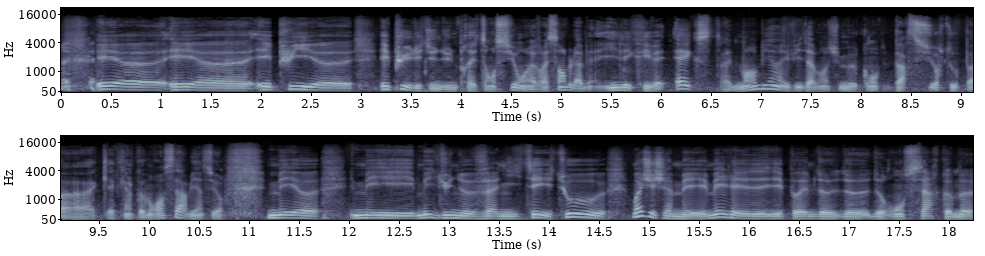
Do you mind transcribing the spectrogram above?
et, euh, et, et puis, et puis, il était d'une prétention invraisemblable. Il écrivait extrêmement bien, évidemment. Je me compare surtout pas à quelqu'un comme Ronsard, bien sûr, mais, mais, mais d'une vanité et tout. Moi, j'ai jamais aimé les poèmes de, Ronsard comme euh,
